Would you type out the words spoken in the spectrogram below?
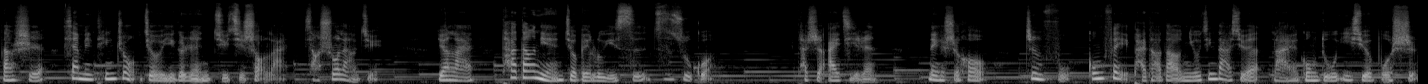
当时，下面听众就有一个人举起手来，想说两句。原来。他当年就被路易斯资助过，他是埃及人。那个时候，政府公费派他到牛津大学来攻读医学博士。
